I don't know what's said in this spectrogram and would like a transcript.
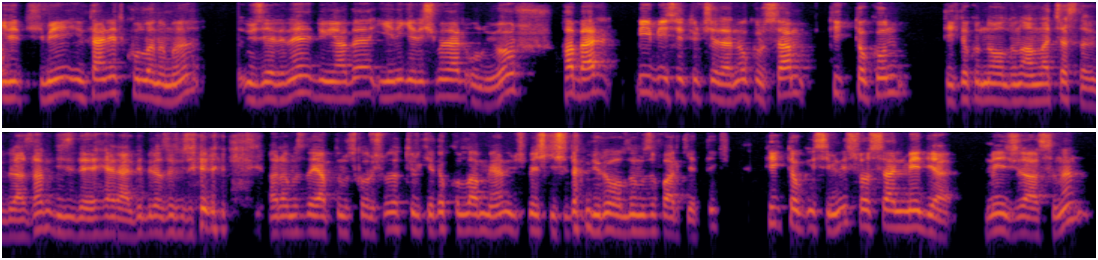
iletişimi, internet kullanımı üzerine dünyada yeni gelişmeler oluyor. Haber BBC Türkçeden okursam TikTok'un TikTok'un ne olduğunu anlatacağız tabii birazdan. Biz de herhalde biraz önce aramızda yaptığımız konuşmada Türkiye'de kullanmayan 3-5 kişiden biri olduğumuzu fark ettik. TikTok isimli sosyal medya mecrasının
